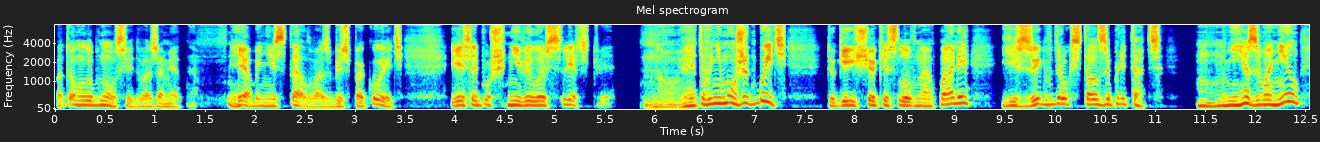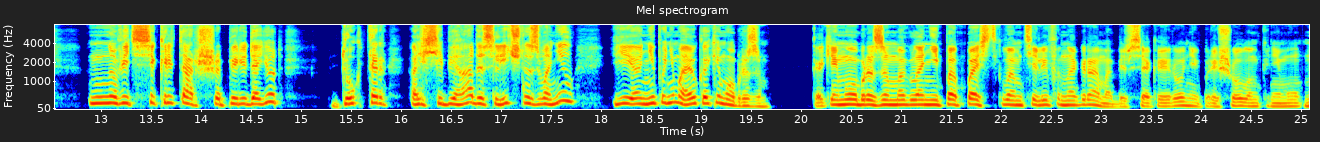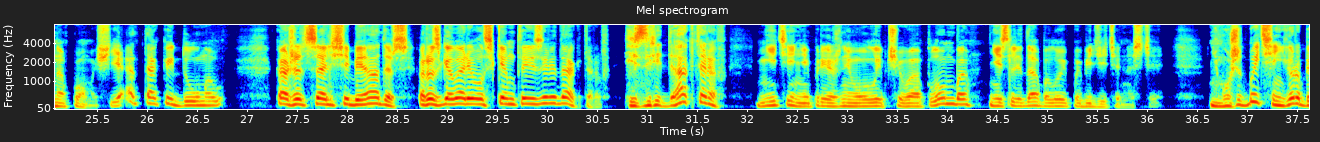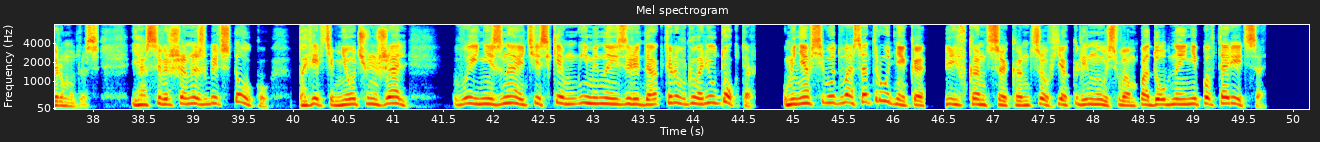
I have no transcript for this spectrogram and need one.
Потом улыбнулся едва заметно. «Я бы не стал вас беспокоить, если б уж не велось следствие». «Но этого не может быть!» Тугие щеки словно опали, язык вдруг стал заплетаться. «Мне звонил но ведь секретарша передает... Доктор Альсибиадес лично звонил, и я не понимаю, каким образом. Каким образом могла не попасть к вам телефонограмма? Без всякой иронии пришел он к нему на помощь. Я так и думал. Кажется, Альсибиадес разговаривал с кем-то из редакторов. Из редакторов? Ни тени прежнего улыбчивого опломба, ни следа былой победительности. «Не может быть, сеньор Бермудес. Я совершенно сбит с толку. Поверьте, мне очень жаль. Вы не знаете, с кем именно из редакторов говорил доктор. У меня всего два сотрудника, и в конце концов, я клянусь вам, подобное не повторится.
